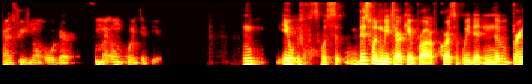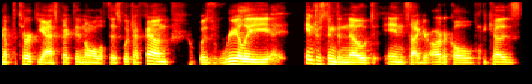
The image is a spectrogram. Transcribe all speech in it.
trans-regional order from my own point of view. It was, this wouldn't be Turkey abroad, of course, if we didn't bring up the Turkey aspect in all of this, which I found was really interesting to note inside your article because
